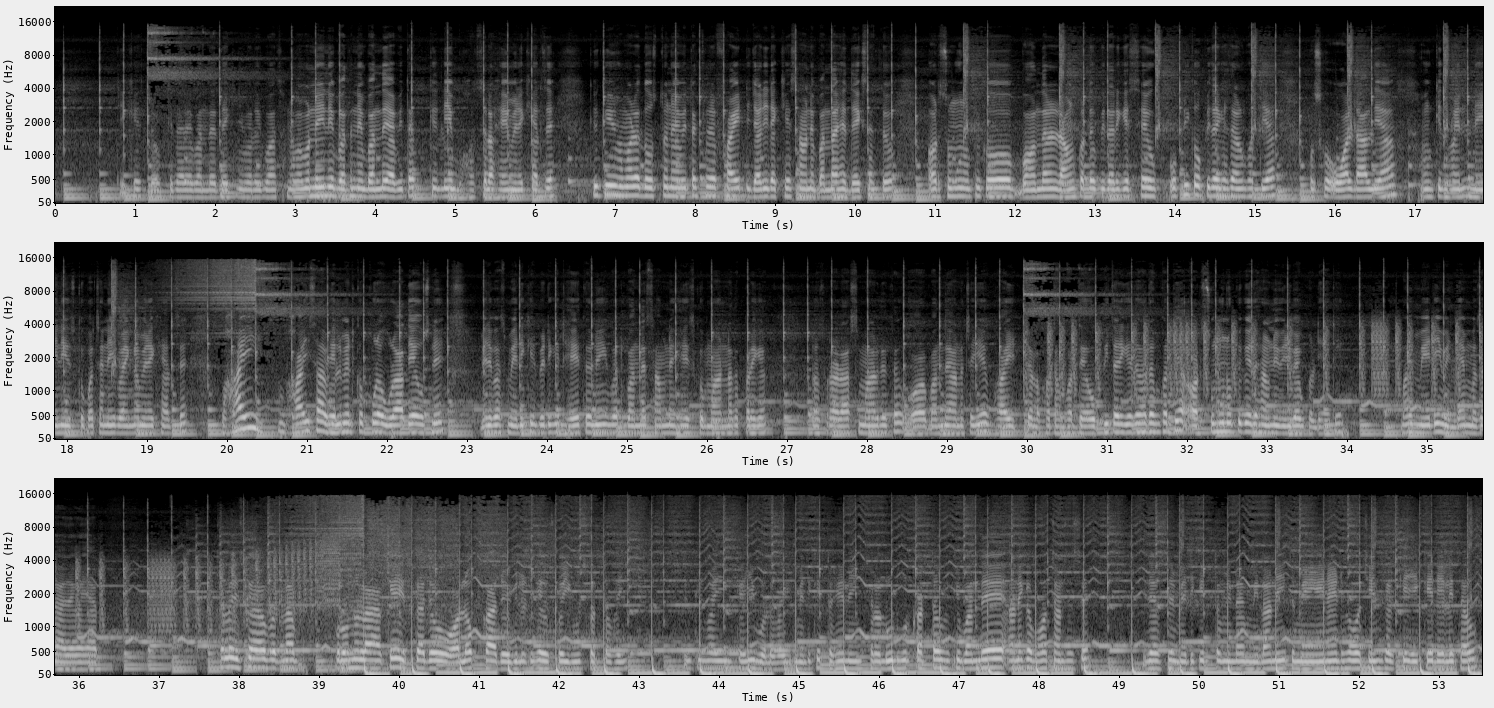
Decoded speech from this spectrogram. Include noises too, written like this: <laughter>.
ठीक है तो किधर है बंदे, देखने वाली बात नहीं नहीं, बंदे अभी तक के लिए बहुत सारा है मेरे ख्याल से। क्योंकि हमारे दोस्तों ने अभी तक फाइट जारी रखी है, सामने बंदा है, देख सकते हो। और सुमन ओपी को बंदर ने डाउन कर दिया, ओपी तरीके से। ओपी को ओपी तरीके से राउंड कर दिया, उसको वॉल डाल दिया, उनकी ने नहीं नहीं, उसको बचा नहीं पाएँगा मेरे ख्याल से। भाई भाई साहब हेलमेट को पूरा उड़ा दिया उसने। मेरे पास मेडिकेट, वेडिकेट है तो नहीं बट बंदे सामने है, इसको मारना तो पड़ेगा। तो थोड़ा रास मार देते हूँ और बंदे आना चाहिए। भाई, चलो ख़त्म कर दिया। ओपी तरीके से ख़त्म कर दिया और सुमन ओपी को इधर हमने रिवाइव कर दिया, ठीक भाई मेरी मिल जाए मज़ा आ जाएगा यार। चलो, इसका मतलब प्रोनो लगा के इसका जो ऑलोक का जो एबिलिटी है, उसको यूज़ करता हूँ भाई। क्योंकि भाई कहीं ही बोले भाई मेडिकेट तो है नहीं। चलो लूट वूट करता हूँ क्योंकि बंदे आने का बहुत चांसेस है। इधर से मेडिकेट तो मिला मिला नहीं तो मैं ए नाइट को चेंज करके एक के ले लेता हूँ।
